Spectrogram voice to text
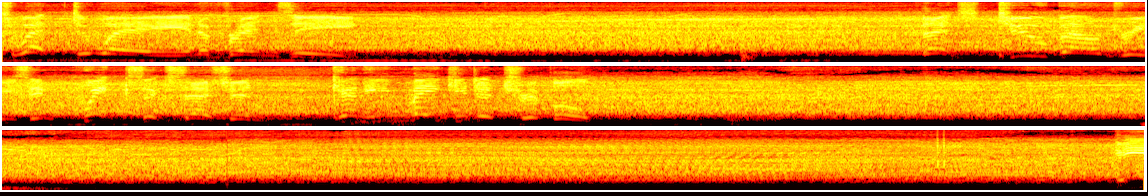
Swept away in a frenzy. That's two boundaries in quick succession. Can he make it a triple? He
